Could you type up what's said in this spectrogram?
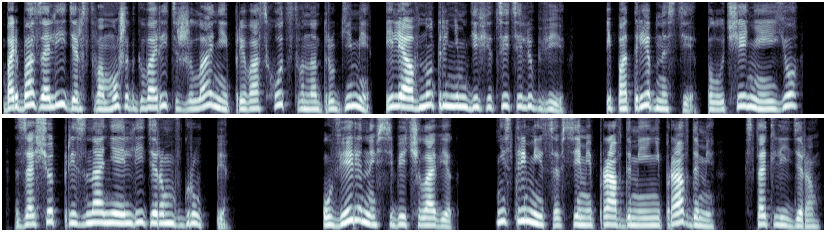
Борьба за лидерство может говорить о желании превосходства над другими или о внутреннем дефиците любви и потребности получения ее за счет признания лидером в группе. Уверенный в себе человек не стремится всеми правдами и неправдами стать лидером.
